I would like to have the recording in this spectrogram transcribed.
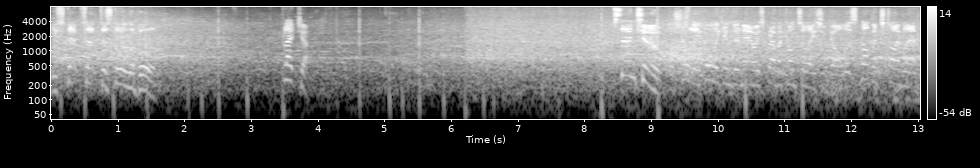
He steps up to steal the ball. Fletcher. Sancho. Well, surely all he can do now is grab a consolation goal. There's not much time left,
